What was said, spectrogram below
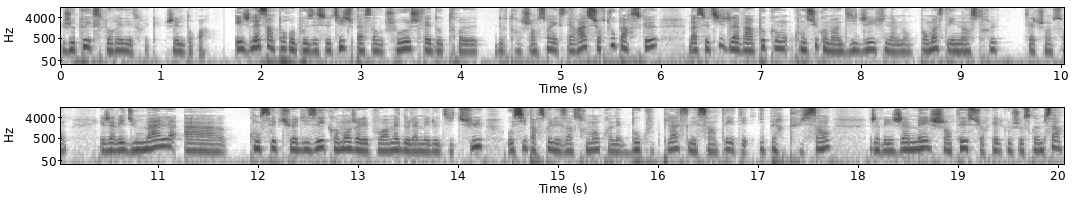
je peux explorer des trucs, j'ai le droit. Et je laisse un peu reposer ce titre, je passe à autre chose, je fais d'autres d'autres chansons, etc. Surtout parce que bah, ce titre, je l'avais un peu conçu comme un DJ finalement. Pour moi, c'était une instru, cette chanson. Et j'avais du mal à conceptualiser comment j'allais pouvoir mettre de la mélodie dessus, aussi parce que les instruments prenaient beaucoup de place, les synthés étaient hyper puissants, j'avais jamais chanté sur quelque chose comme ça,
